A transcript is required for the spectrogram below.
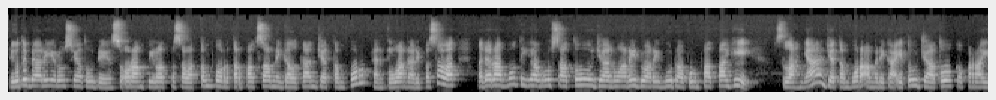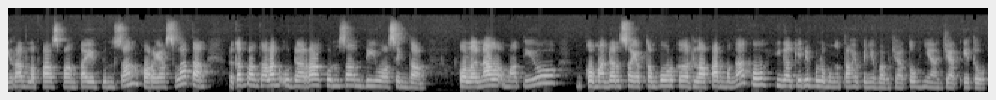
Dikutip dari Rusia Today, seorang pilot pesawat tempur terpaksa meninggalkan jet tempur dan keluar dari pesawat pada Rabu 31 Januari 2024 pagi. Setelahnya, jet tempur Amerika itu jatuh ke perairan lepas pantai Gunsan, Korea Selatan, dekat pangkalan udara Gunsan di Washington. Kolonel Matthew, Komandan Sayap Tempur ke-8 mengaku hingga kini belum mengetahui penyebab jatuhnya jet itu.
